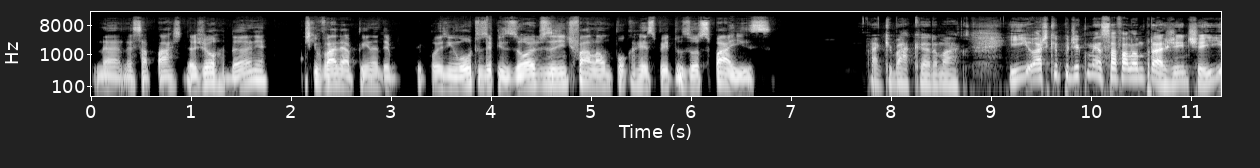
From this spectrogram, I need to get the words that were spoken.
na, nessa parte da Jordânia. Acho que vale a pena depois, em outros episódios, a gente falar um pouco a respeito dos outros países. Ah, que bacana, Marcos. E eu acho que eu podia começar falando para a gente aí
